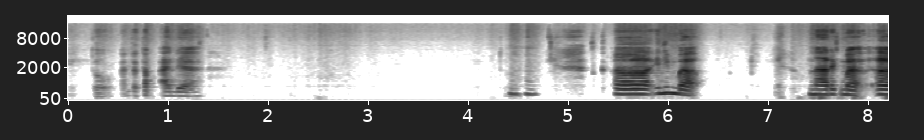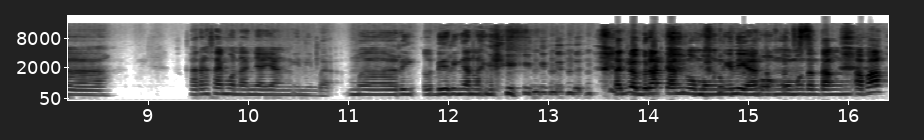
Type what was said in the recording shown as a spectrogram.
itu kan tetap ada. Gitu. hmm uh, ini Mbak menarik Mbak. Uh, sekarang saya mau nanya yang ini Mbak, Meri lebih ringan lagi. Tadi udah berat kan ngomong ini ya, ngomong tentang apa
